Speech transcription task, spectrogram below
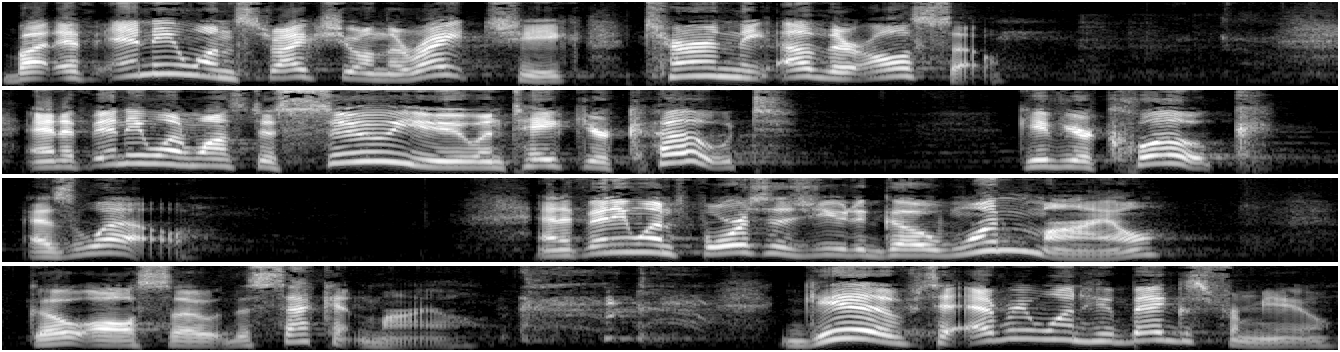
But if anyone strikes you on the right cheek, turn the other also. And if anyone wants to sue you and take your coat, give your cloak as well. And if anyone forces you to go one mile, go also the second mile. Give to everyone who begs from you,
